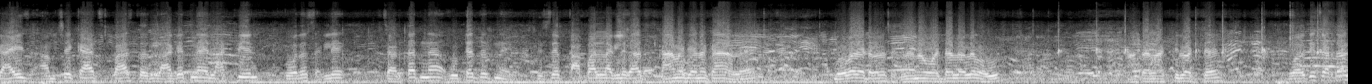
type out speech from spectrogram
आमचे काय पाच तर लागत नाही लागतील. पोरं सगळे चढतात ना उठतच नाही. नुसते कापायला लागले आज काय माहिती ना काय हवंय बघा वाटलं सगळ्यांना वड्डायला लागलं भाऊ. आता लागतील वाटतं. वरती चढतात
